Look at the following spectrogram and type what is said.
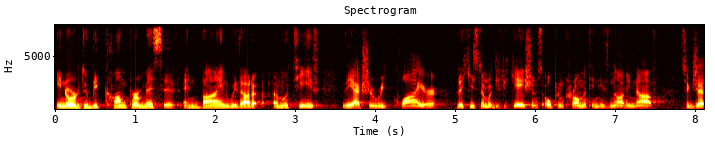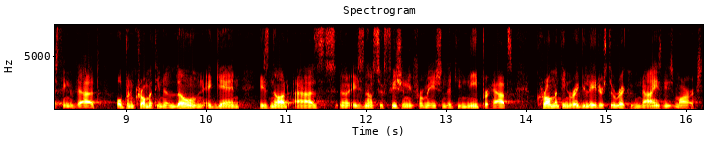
in order to become permissive and bind without a, a motif, they actually require the histone modifications, open chromatin is not enough, suggesting that open chromatin alone, again, is not, as, uh, is not sufficient information that you need perhaps chromatin regulators to recognize these marks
